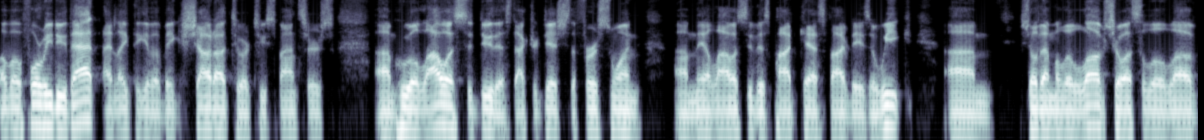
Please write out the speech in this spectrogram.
But before we do that, I'd like to give a big shout out to our two sponsors um, who allow us to do this. Dr. Dish, the first one, um, they allow us to do this podcast five days a week. Um, show them a little love, show us a little love.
